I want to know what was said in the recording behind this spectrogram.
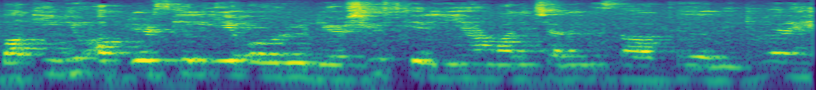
बाकी न्यू अपडेट्स के लिए और डेटशीट्स के लिए हमारे चैनल के साथ लिंक में रहें।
